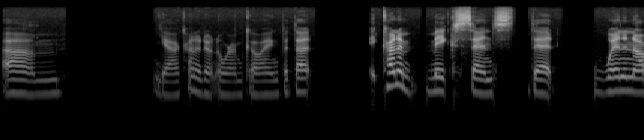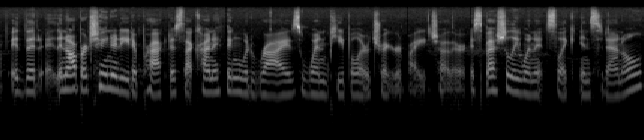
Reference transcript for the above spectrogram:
Um, yeah, I kind of don't know where I'm going, but that it kind of makes sense that when an op- that an opportunity to practice that kind of thing would rise when people are triggered by each other, especially when it's like incidental.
